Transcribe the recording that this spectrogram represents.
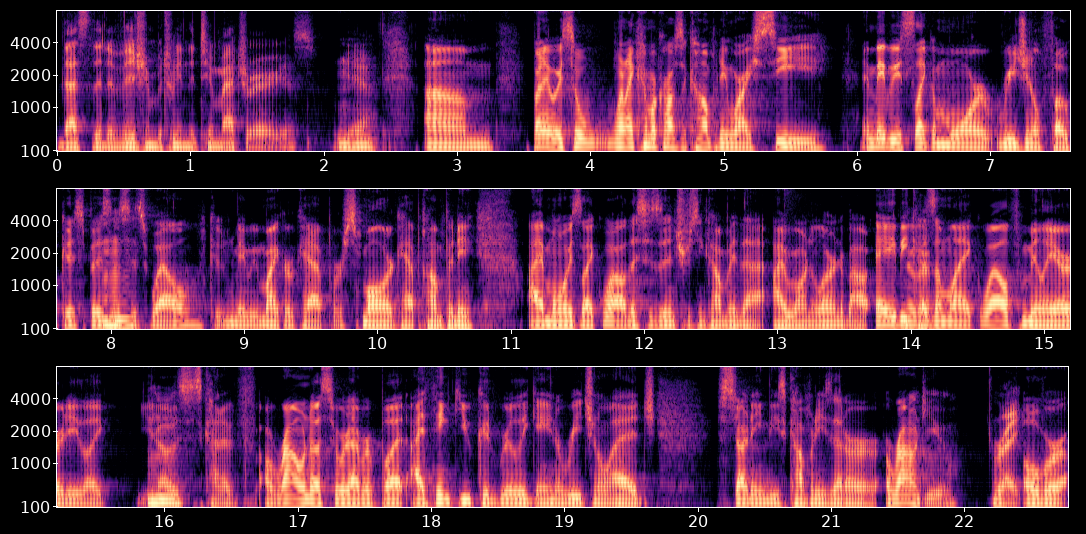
that's the division between the two metro areas. Mm-hmm. Yeah. Um, but anyway, so when I come across a company where I see, and maybe it's like a more regional focused business Mm-hmm. as well, maybe micro cap or smaller cap company, I'm always like, wow, this is an interesting company that I want to learn about. A, because I'm like, well, familiarity, like, you Mm-hmm. know, this is kind of around us or whatever. But I think you could really gain a regional edge studying these companies that are around you. Right. Over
